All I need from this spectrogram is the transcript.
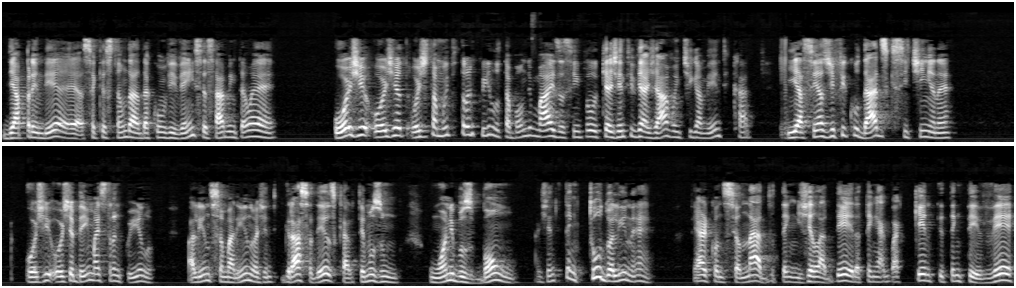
de aprender essa questão da, da convivência, sabe? Então é hoje hoje hoje está muito tranquilo, tá bom demais assim pelo que a gente viajava antigamente, cara. E assim as dificuldades que se tinha, né? Hoje hoje é bem mais tranquilo. Ali no San Marino, a gente, graças a Deus, cara, temos um, um ônibus bom, a gente tem tudo ali, né? Tem ar-condicionado, tem geladeira, tem água quente, tem TV.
